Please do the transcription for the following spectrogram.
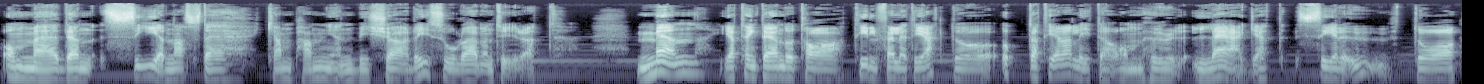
om eh, den senaste kampanjen vi körde i soloäventyret. Men jag tänkte ändå ta tillfället i akt och uppdatera lite om hur läget ser ut. Och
